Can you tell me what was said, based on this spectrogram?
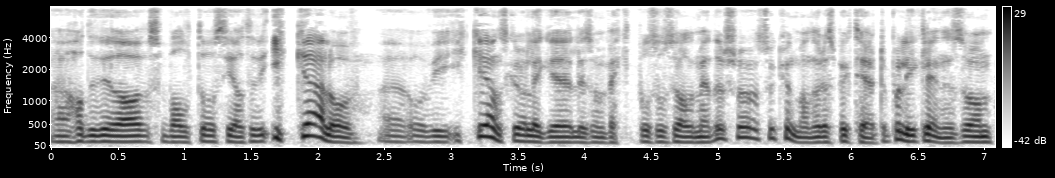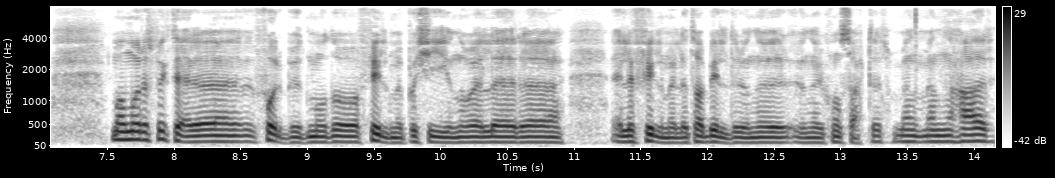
Eh, hadde de da valgt å si at det ikke er lov, eh, og vi ikke ønsker å legge liksom vekt på sosiale medier, så, så, kunne man jo respektert det på lik linje som man må respektere forbud mot å filme på kino eller, eh, eller filme eller ta bilder under, under konserter. Men, men, her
